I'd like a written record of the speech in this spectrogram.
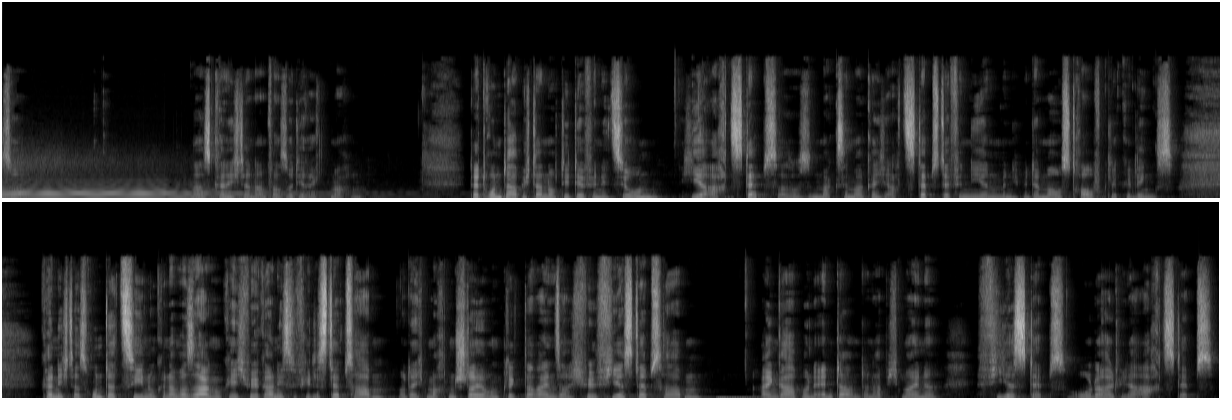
so. Das kann ich dann einfach so direkt machen. Darunter habe ich dann noch die Definition. Hier acht Steps, also sind maximal kann ich acht Steps definieren. Wenn ich mit der Maus draufklicke links, kann ich das runterziehen und kann aber sagen, okay, ich will gar nicht so viele Steps haben. Oder ich mache einen Steuerung, Klick da rein, sage, ich will vier Steps haben, Eingabe und Enter und dann habe ich meine vier Steps oder halt wieder acht Steps.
